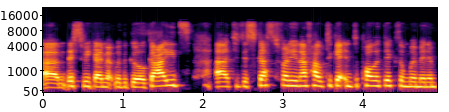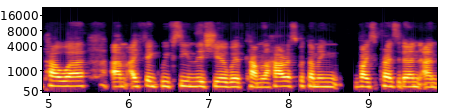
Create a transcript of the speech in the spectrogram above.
Um, this week, I met with the Girl Guides uh, to discuss, funny enough, how to get into politics and women in power. Um, I think we've seen this year with Kamala Harris becoming vice president and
